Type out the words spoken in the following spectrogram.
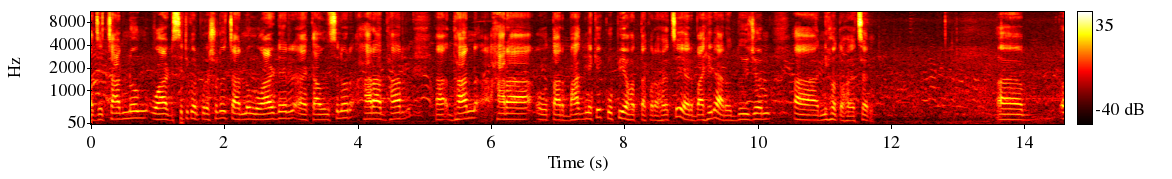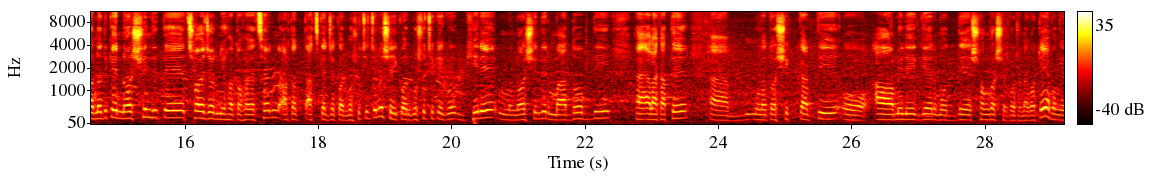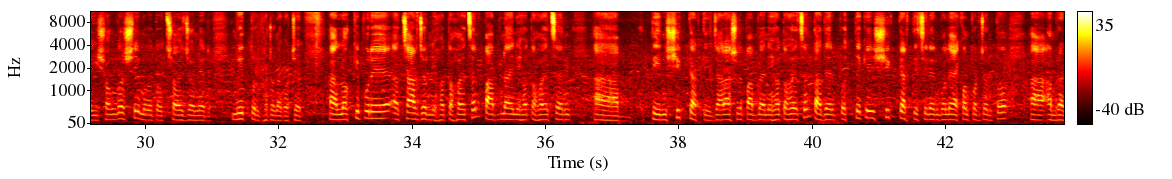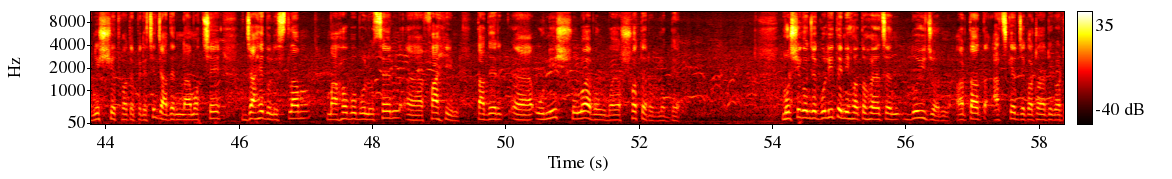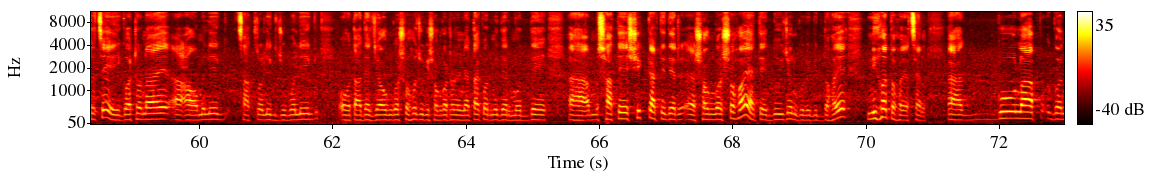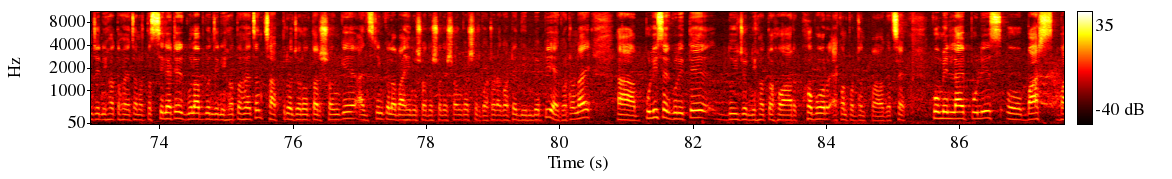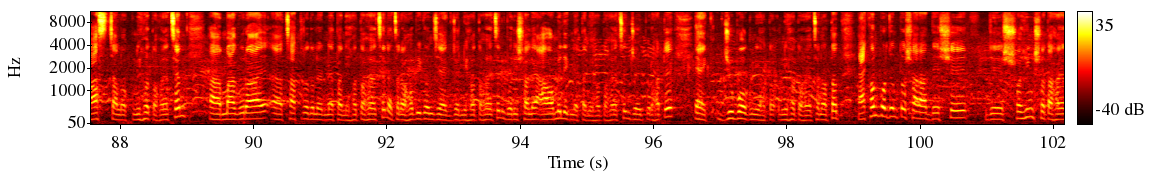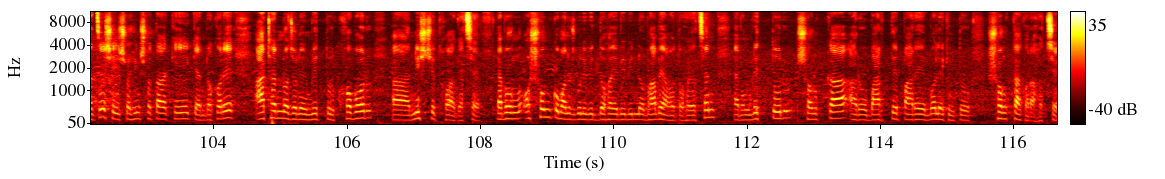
যে চার নং ওয়ার্ড, সিটি কর্পোরেশনের চার নং ওয়ার্ডের কাউন্সিলর হারা ধার ধান হারা ও তার ভাগ্নেকে কুপিয়ে হত্যা করা হয়েছে। এর বাহিরে আরও দুইজন নিহত হয়েছেন। অন্যদিকে নরসিংদীতে ছয়জন নিহত হয়েছেন, অর্থাৎ আজকের যে কর্মসূচি ছিল, সেই কর্মসূচিকে ঘিরে নরসিংদীর মাধবদী এলাকাতে মূলত শিক্ষার্থী ও আওয়ামী লীগের মধ্যে সংঘর্ষের ঘটনা ঘটে এবং এই সংঘর্ষেই মূলত ছয়জনের মৃত্যুর ঘটনা ঘটে। লক্ষ্মীপুরে চারজন নিহত হয়েছেন, পাবনায় নিহত হয়েছেন তিন শিক্ষার্থী যারা আসলে পাবনায় নিহত হয়েছেন, তাদের প্রত্যেকেই শিক্ষার্থী ছিলেন বলে এখন পর্যন্ত আমরা নিশ্চিত হতে পেরেছি। যাদের নাম হচ্ছে জাহেদুল ইসলাম, মাহবুবুল হোসেন ফাহিম, তাদের উনিশ, ষোলো এবং বয়স সতেরোর মধ্যে। মুন্সীগঞ্জে গুলিতে নিহত হয়েছেন দুইজন। অর্থাৎ আজকের যে ঘটনাটি ঘটেছে, এই ঘটনায় আওয়ামী লীগ, ছাত্রলীগ, যুবলীগ ও তাদের যে অঙ্গ সহযোগী সংগঠনের নেতাকর্মীদের মধ্যে সাথে শিক্ষার্থীদের সংঘর্ষ হয়, এতে দুইজন গুলিবিদ্ধ হয়ে নিহত হয়েছেন। গোলাপগঞ্জে নিহত হয়েছেন, অর্থাৎ সিলেটের গোলাপগঞ্জে নিহত হয়েছেন ছাত্র জনতার সঙ্গে আইনশৃঙ্খলা বাহিনীর সদস্যদের সংঘর্ষের ঘটনা ঘটে দিনব্যাপী। এ ঘটনায় পুলিশের গুলিতে দুইজন নিহত হওয়ার খবর এখন পর্যন্ত পাওয়া গেছে। কুমিল্লায় পুলিশ ও বাস বাস চালক নিহত হয়েছেন। মাগুরায় ছাত্রদলের নেতা নিহত হয়েছেন। এছাড়া হবিগঞ্জে একজন নিহত হয়েছেন। বরিশালে আওয়ামী লীগ নেতা নিহত হয়েছেন। জয়পুরহাটে এক যুবক নিহত নিহত হয়েছেন। অর্থাৎ এখন পর্যন্ত সারা দেশে যে সহিংসতা হয়েছে, সেই সহিংসতাকে কেন্দ্র করে আটান্ন জনের মৃত্যুর খবর নিশ্চিত হওয়া গেছে। এবং অসংখ্য মানুষ গুলিবিদ্ধ হয়ে বিভিন্নভাবে আহত হয়েছেন এবং মৃত্যুর সংখ্যা আরও বাড়তে পারে বলে কিন্তু শঙ্কা করা হচ্ছে।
